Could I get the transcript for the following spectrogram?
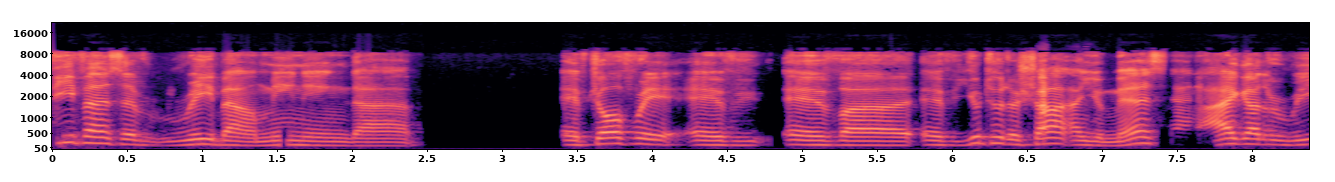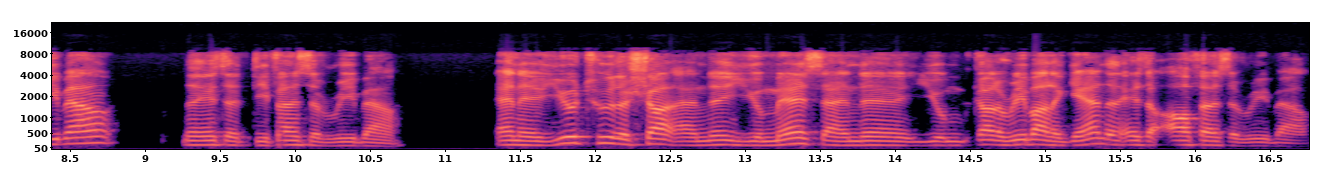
defensive rebound meaning that if Joffrey, if if uh if you took the shot and you missed, and I got a rebound, then it's a defensive rebound. And if you took the shot and then you missed and then you got a rebound again, then it's an offensive rebound.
